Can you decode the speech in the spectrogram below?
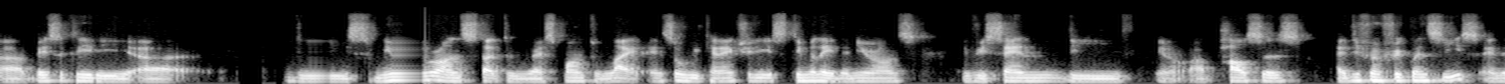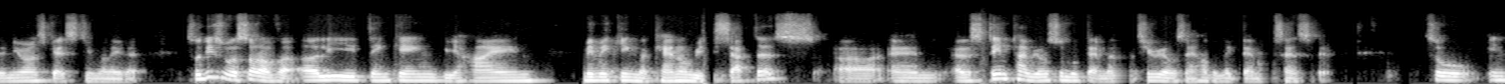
Uh, basically, the uh, these neurons start to respond to light, and so we can actually stimulate the neurons if we send the you know uh, pulses at different frequencies, and the neurons get stimulated. So this was sort of early thinking behind mimicking mechanoreceptors, uh, and at the same time, we also looked at materials and how to make them sensitive. So in,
